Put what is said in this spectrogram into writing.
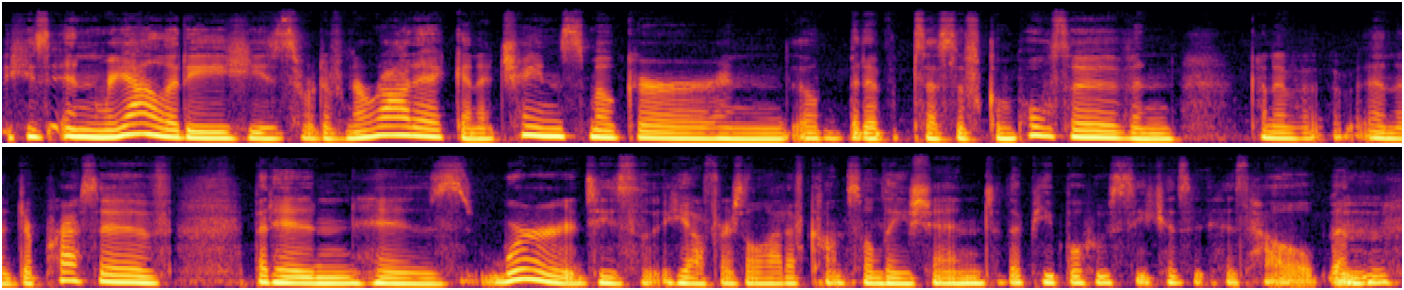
He's in reality, he's sort of neurotic and a chain smoker and a bit of obsessive compulsive and kind of and a depressive. But in his words, he's he offers a lot of consolation to the people who seek his his help. And mm-hmm.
